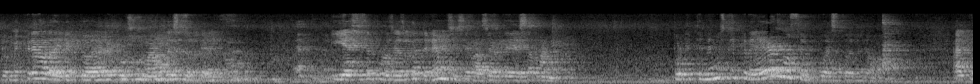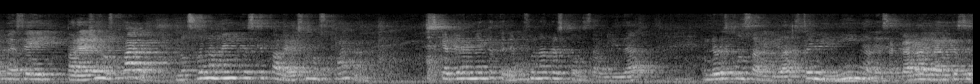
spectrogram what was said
Yo me creo la directora de recursos humanos de este hotel. Y ese es el proceso que tenemos y se va a hacer de esa manera. Porque tenemos que creernos el puesto de trabajo. Alguien me decía, y para eso nos pagan. No solamente es que para eso nos pagan, es que realmente tenemos una responsabilidad, una responsabilidad femenina de sacar adelante ese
